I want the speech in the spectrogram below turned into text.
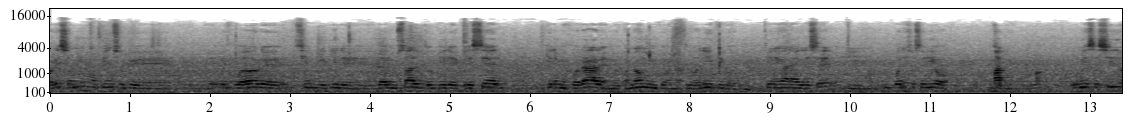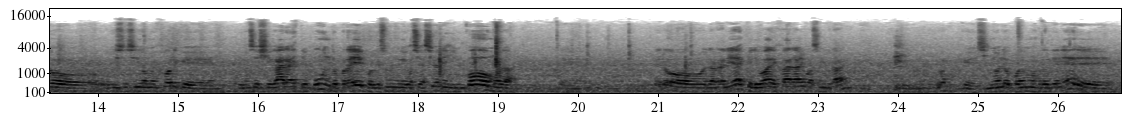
por eso mismo pienso que el jugador eh, siempre quiere dar un salto, quiere crecer, quiere mejorar en lo económico, en lo futbolístico, tiene ganas de crecer y, y por eso se dio. Hubiese sido, hubiese sido mejor que, que no se llegara a este punto por ahí, porque son negociaciones incómodas. eh, pero la realidad es que le va a dejar algo a Central y bueno, que si no lo podemos retener, eh,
